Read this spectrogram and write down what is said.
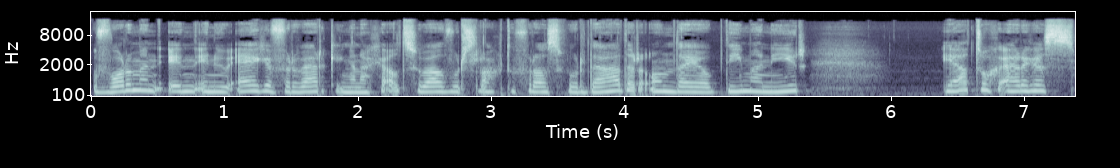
vormen in, in uw eigen verwerking. En dat geldt zowel voor slachtoffer als voor dader, omdat je op die manier ja, toch ergens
